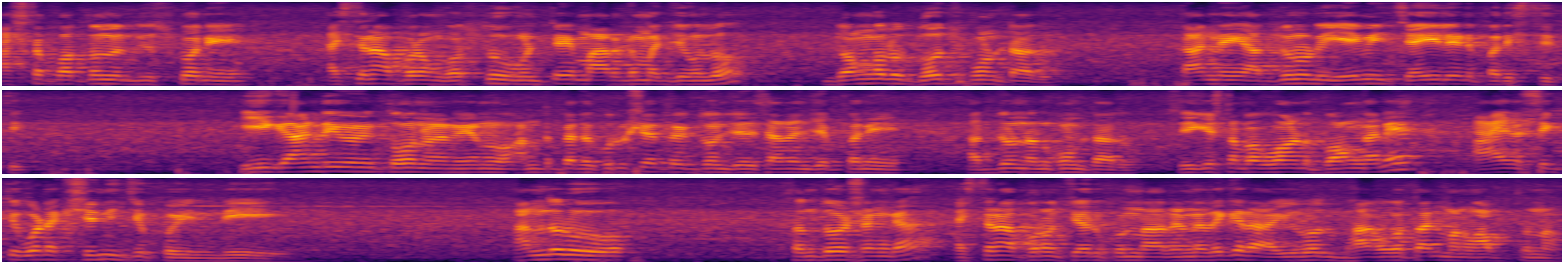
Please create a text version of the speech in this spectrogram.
అష్టపత్నులను తీసుకొని హస్తినాపురంకి వస్తూ ఉంటే మార్గ మధ్యంలో దొంగలు దోచుకుంటారు. కానీ అర్జునుడు ఏమీ చేయలేని పరిస్థితి. ఈ గాంధీతో నేను అంత పెద్ద కురుక్షేత్ర యుద్ధం చేశానని చెప్పని అర్జునుడు అనుకుంటారు. శ్రీకృష్ణ భగవానుడు పోగానే ఆయన శక్తి కూడా క్షీణించిపోయింది. అందరూ సంతోషంగా హస్తినాపురం చేరుకున్నారనే దగ్గర ఈరోజు భాగవతాన్ని మనం ఆపుతున్నాం.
